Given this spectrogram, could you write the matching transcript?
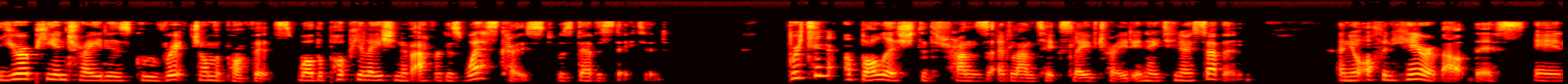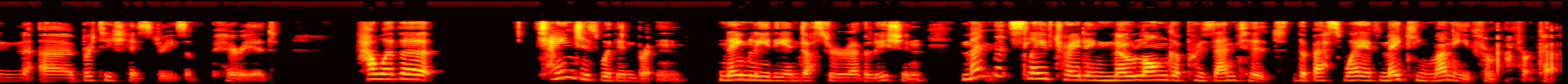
European traders grew rich on the profits while the population of Africa's west coast was devastated. Britain abolished the transatlantic slave trade in 1807, and you'll often hear about this in uh, British histories of the period. However, changes within Britain, namely the Industrial Revolution, meant that slave trading no longer presented the best way of making money from Africa.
